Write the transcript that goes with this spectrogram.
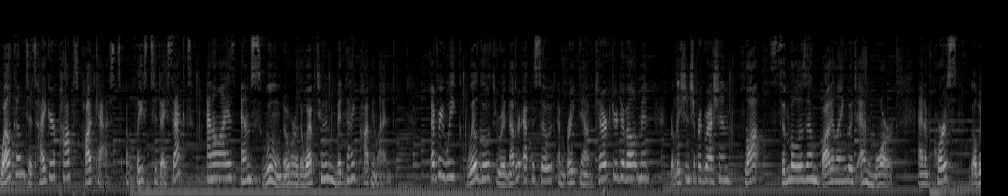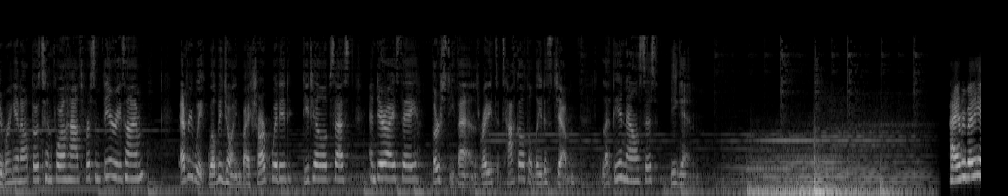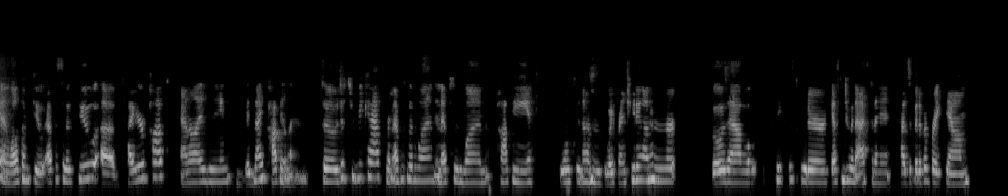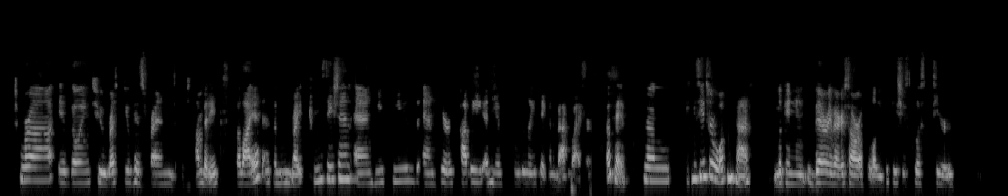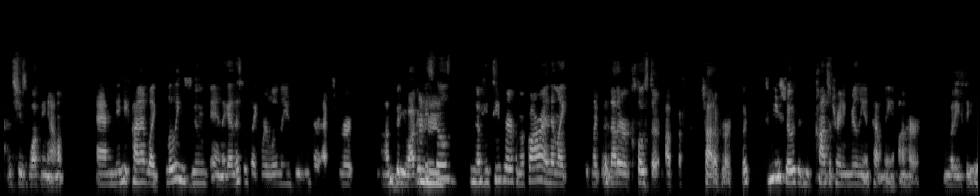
Welcome to Tiger Pops Podcast, a place to dissect, analyze, and swoon over the webtoon Midnight Poppyland. Every week, we'll go through another episode and break down character development, relationship regression, plot, symbolism, body language, and more. And of course, we'll be bringing out those tinfoil hats for some theory time. Every week, we'll be joined by sharp witted, detail obsessed, and dare I say, thirsty fans ready to tackle the latest gem. Let the analysis begin. Hi, everybody, and welcome to episode two of Tiger Pop analyzing Midnight Poppyland. So, just to recap from episode one, in episode one, Poppy in on her boyfriend cheating on her, goes out, takes the scooter, gets into an accident, has a bit of a breakdown. Tora is going to rescue his friend, somebody, Goliath, at the Moonbright train station, and he sees and hears Poppy, and he is totally taken aback by her. Okay, so he sees her walking past, looking very, very sorrowful. You can see she's close to tears as she's walking out. And he kind of like Lily zoomed in. Again, this is like where Lily is using her expert um, videography mm-hmm. skills. You know, he sees her from afar and then like it's like another closer up shot of her, which to me shows that he's concentrating really intently on her and what he sees.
